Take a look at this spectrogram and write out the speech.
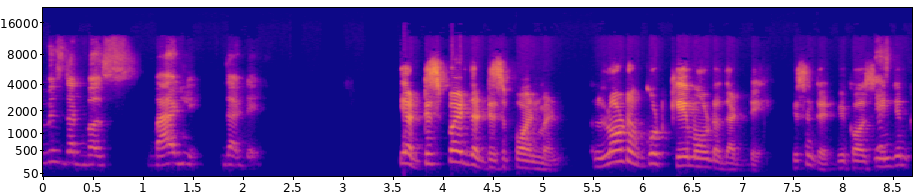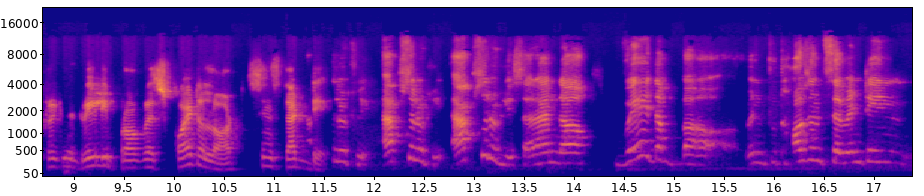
missed that bus badly that day. Yeah, despite the disappointment, a lot of good came out of that day, isn't it? Because yes. Indian cricket really progressed quite a lot since that day. Absolutely, absolutely, absolutely, sir. And the uh, way the uh, in 2017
